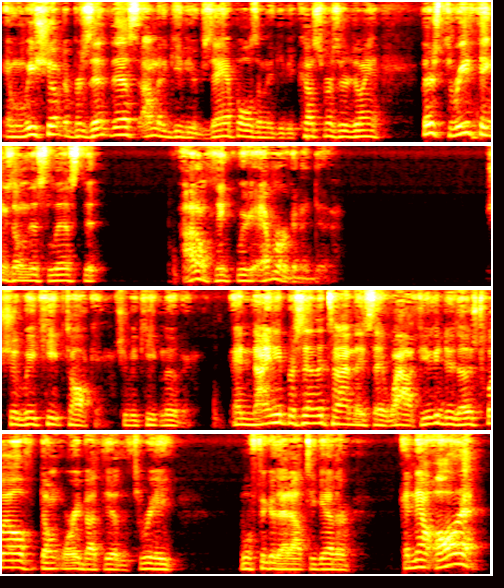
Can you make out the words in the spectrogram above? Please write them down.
And when we show up to present this, I'm going to give you examples. I'm going to give you customers that are doing it. There's three things on this list that I don't think we're ever going to do. Should we keep talking? Should we keep moving? And 90% of the time they say, wow, if you can do those 12, don't worry about the other three. We'll figure that out together. And now all that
